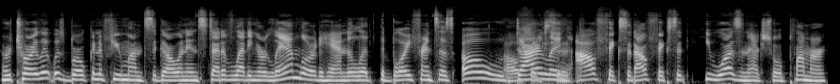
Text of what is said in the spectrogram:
Her toilet was broken a few months ago, and instead of letting her landlord handle it, the boyfriend says, "Oh, I'll darling, it." I'll fix it. I'll fix it." He was an actual plumber,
